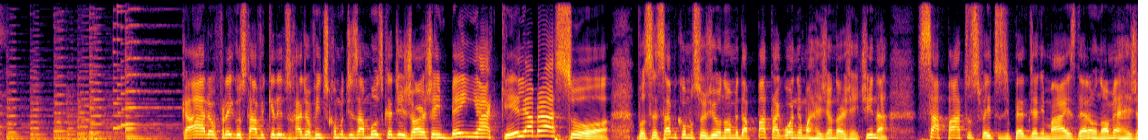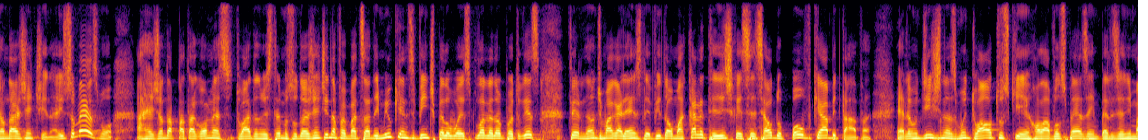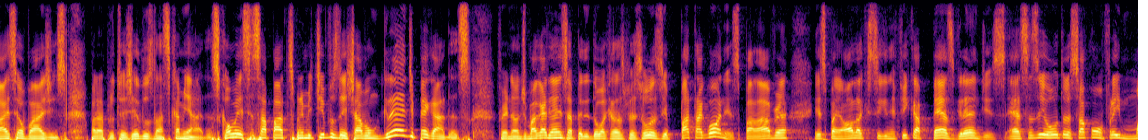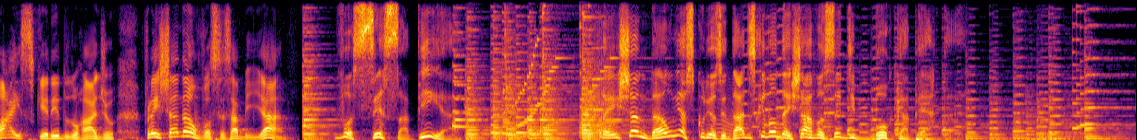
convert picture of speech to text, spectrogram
Caro Frei Gustavo e queridos rádio ouvintes, como diz a música de Jorge, em bem aquele abraço. Você sabe como surgiu o nome da Patagônia, uma região da Argentina? Sapatos feitos de pele de animais deram o nome à região da Argentina. Isso mesmo, a região da Patagônia, situada no extremo sul da Argentina, foi batizada em 1520 pelo explorador português Fernão de Magalhães devido a uma característica essencial do povo que a habitava. Eram indígenas muito altos que enrolavam os pés em peles de animais selvagens para protegê-los nas caminhadas. Com esses sapatos primitivos deixavam grandes pegadas. Fernão de Magalhães apelidou aquelas pessoas de Patagones, palavra espanhola que significa pés grandes. Essas e outras só com o Frei mais querido do rádio. Frei Xandão, você sabia? Você sabia? Frei Xandão e as curiosidades que vão deixar você de boca aberta.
